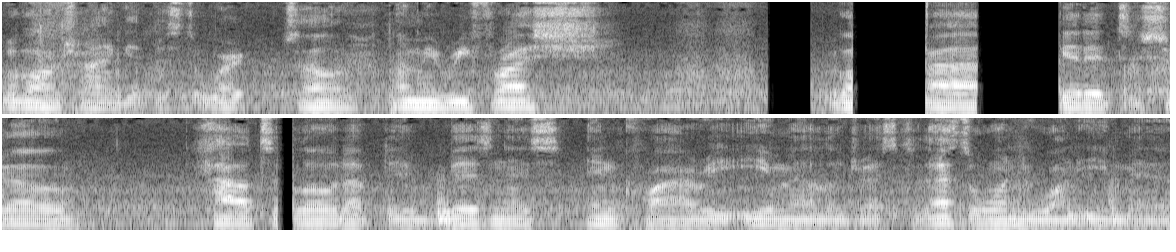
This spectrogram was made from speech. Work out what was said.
we're going to try and get this to work. So let me refresh. We're going to try get it to show how to load up their business inquiry email address because that's the one you want to email.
